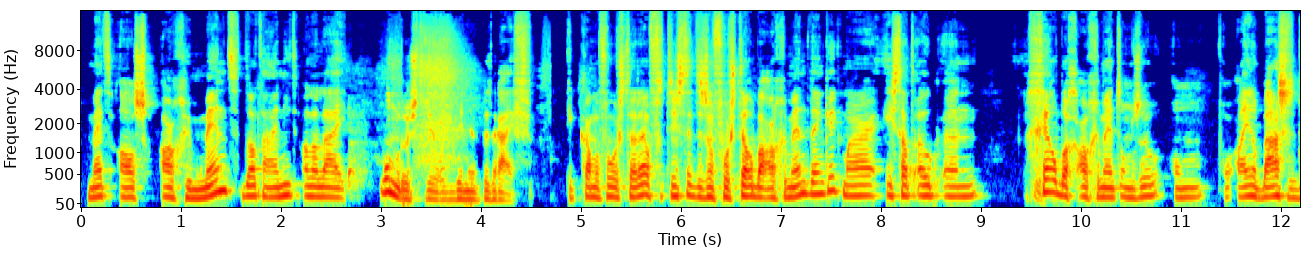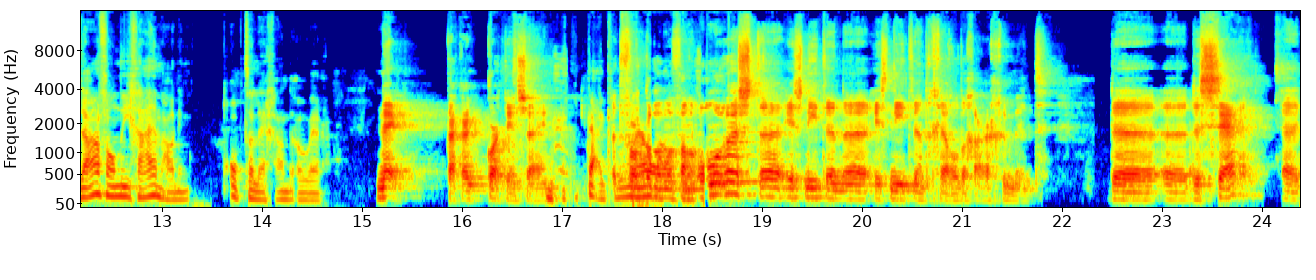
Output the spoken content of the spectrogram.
Met als argument dat hij niet allerlei onrust wil binnen het bedrijf. Ik kan me voorstellen, of het is, het is een voorstelbaar argument, denk ik, maar is dat ook een geldig argument om, zo, om alleen op basis daarvan die geheimhouding op te leggen aan de OR? Nee, daar kan ik kort in zijn. Kijk, het voorkomen van onrust uh, is, niet een, uh, is niet een geldig argument. De, uh, de SER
